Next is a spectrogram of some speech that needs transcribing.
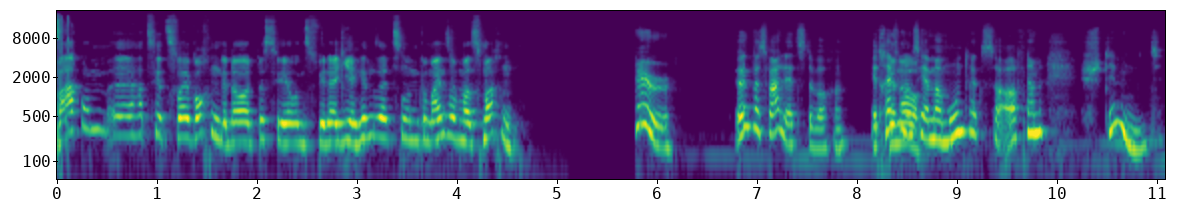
Warum äh, hat es hier zwei Wochen gedauert, bis wir uns wieder hier hinsetzen und gemeinsam was machen? Hm. Irgendwas war letzte Woche. Wir treffen genau. uns ja immer montags zur Aufnahme. Stimmt.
